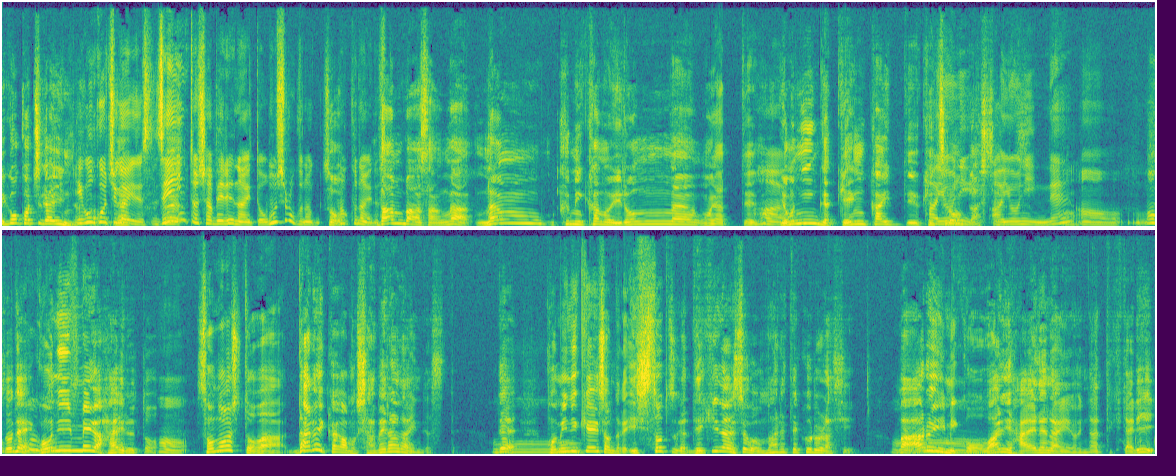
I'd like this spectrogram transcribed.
居心地がいいんだ。居心地がいいです、ね。全員と喋れないと面白くなくないですダンバーさんが何組かのいろんなのをやって、はい。4人が限界っていう結論を出してある4人ね、うん。あまあそれでまあ5人目が入ると、はその人は誰かがもう喋らないんですって。でコミュニケーションとか意思疎通ができない人が生まれてくるらしい。まあ、ある意味こう輪に入れないようになってきたり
